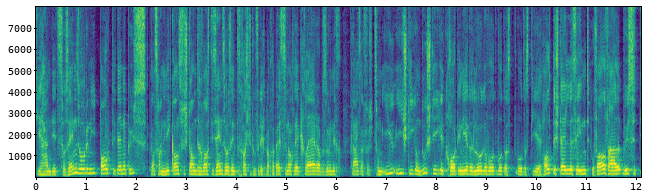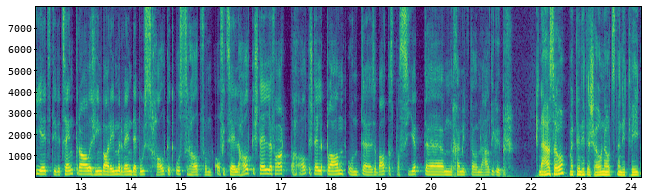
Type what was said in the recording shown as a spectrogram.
die haben jetzt so Sensoren eingebaut in diesen Bussen. Das habe ich nicht ganz verstanden, was die Sensoren sind. Das kannst du vielleicht noch besser noch erklären, aber so wie ich gelesen habe, zum Einsteigen und Aussteigen koordinieren schauen, wo, wo, das, wo das die Haltestellen sind. Auf alle Fälle wissen die jetzt in der Zentrale scheinbar immer, wenn der Bus haltet, außerhalb vom offiziellen Haltestellenplan. Und äh, sobald das passiert, äh, kommen da eine Meldung über. Genau so. Wir tun in den Shownotes dann die Tweet,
